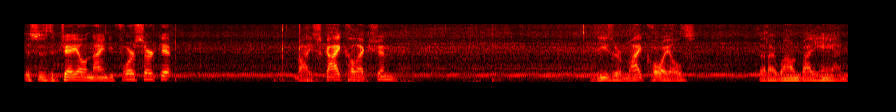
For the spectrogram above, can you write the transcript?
This is the JL94 circuit by Sky Collection. These are my coils that I wound by hand.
